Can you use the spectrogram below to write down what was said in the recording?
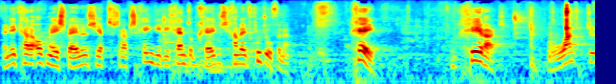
En ik ga daar ook mee spelen, dus je hebt straks geen dirigent op G, dus die gaan we even goed oefenen. G. Gerard. One, two,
